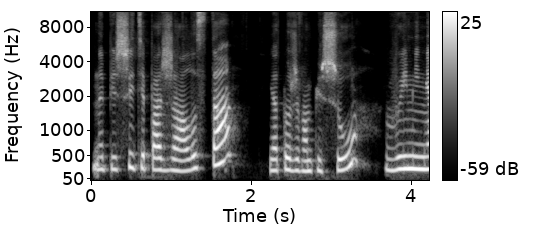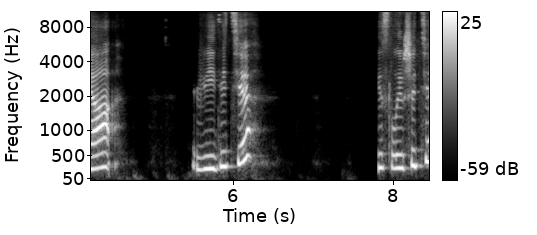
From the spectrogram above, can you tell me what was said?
напишите, пожалуйста. Я тоже вам пишу. Вы меня видите и слышите?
